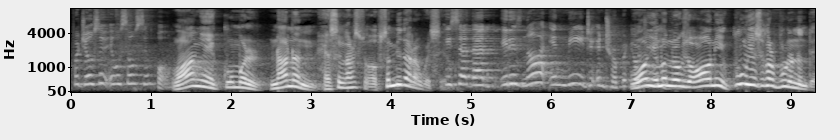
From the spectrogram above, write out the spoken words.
For Joseph, it was so simple. 왕의 꿈을 나는 해석할 수 없습니다라고 했어요. He said that it is not in me to interpret your 왕이 dream. 맨날 여기서 아니 꿈 해석을 불렀는데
